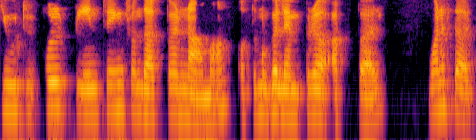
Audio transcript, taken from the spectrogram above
beautiful painting from the Akbar Nama of the Mughal Emperor Akbar, one of the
